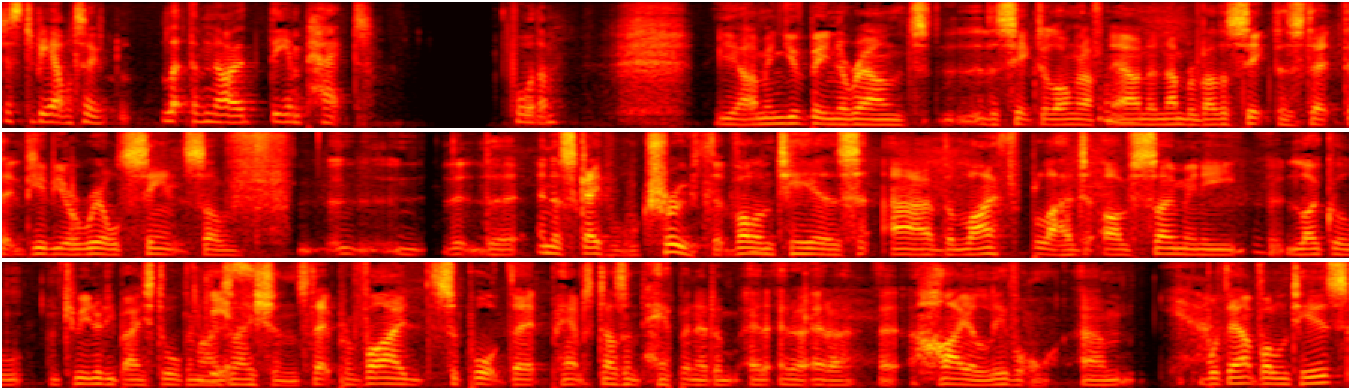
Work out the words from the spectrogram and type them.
just to be able to let them know the impact for them. Yeah, I mean, you've been around the sector long enough now, and a number of other sectors that, that give you a real sense of the, the inescapable truth that volunteers are the lifeblood of so many local and community based organisations yes. that provide support that perhaps doesn't happen at a, at a, at a, at a higher level. Um, yeah. Without volunteers,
